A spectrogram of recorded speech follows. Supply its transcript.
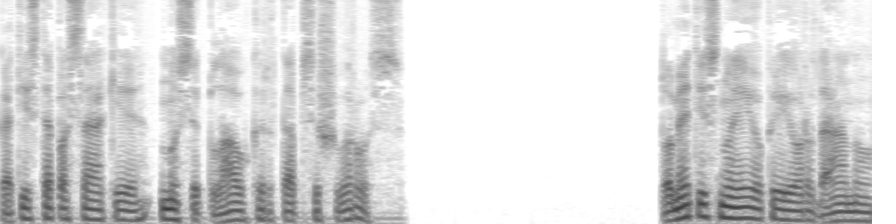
kad jis te pasakė, nusiplauk ir tapsi švarus. Tuomet jis nuėjo prie Jordano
